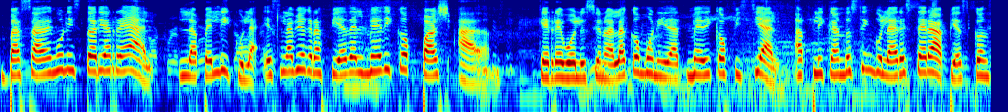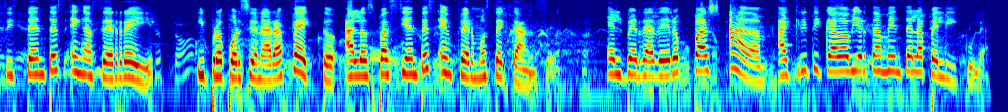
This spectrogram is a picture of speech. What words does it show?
Basada en una historia real, la película es la biografía del médico Pash Adams, que revolucionó a la comunidad médica oficial aplicando singulares terapias consistentes en hacer reír y proporcionar afecto a los pacientes enfermos de cáncer el verdadero Pash Adam ha criticado abiertamente la película,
